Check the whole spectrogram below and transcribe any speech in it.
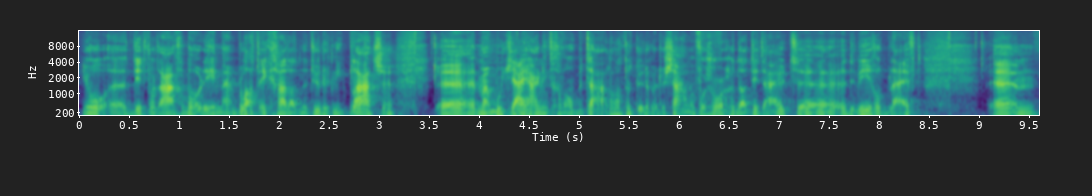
joh, dit wordt aangeboden in mijn blad, ik ga dat natuurlijk niet plaatsen... maar moet jij haar niet gewoon betalen? Want dan kunnen we er samen voor zorgen dat dit uit de wereld blijft... Um,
